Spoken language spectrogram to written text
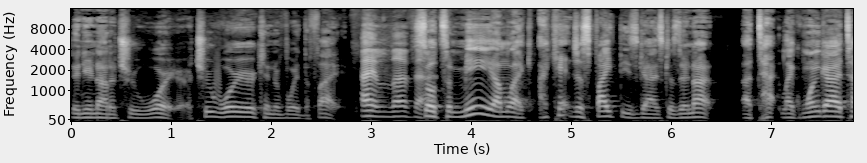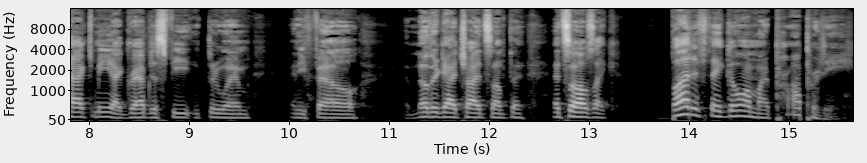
then you're not a true warrior. A true warrior can avoid the fight." I love that. So to me, I'm like, I can't just fight these guys because they're not attack. Like one guy attacked me, I grabbed his feet and threw him, and he fell. Another guy tried something, and so I was like, but if they go on my property,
